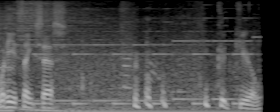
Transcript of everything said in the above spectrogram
What do you think, Sass? Good girl.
